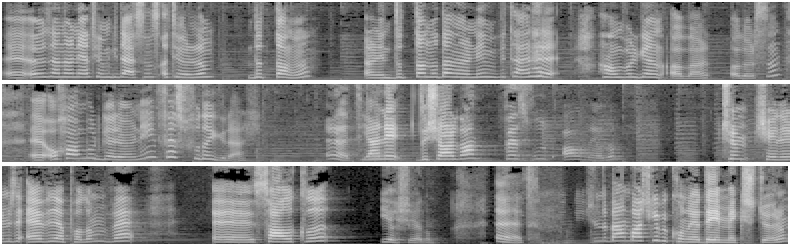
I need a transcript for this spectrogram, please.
E, o yüzden örneğin atıyorum gidersiniz atıyorum Dıttanı. Örneğin Dıttanu'dan örneğin bir tane hamburger alır, alırsın. E, o hamburger örneğin fast food'a girer. Evet yani dışarıdan fast food almayalım. Tüm şeylerimizi evde yapalım ve e, sağlıklı yaşayalım. Evet. Şimdi ben başka bir konuya değinmek istiyorum.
